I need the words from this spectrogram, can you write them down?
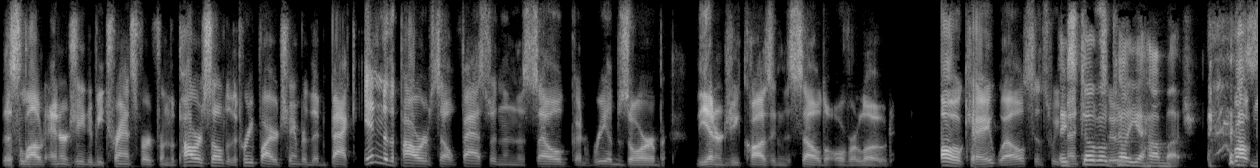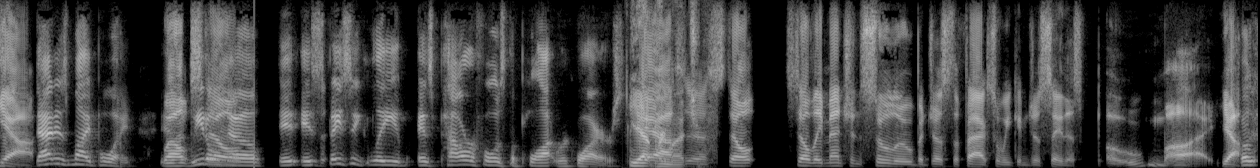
This allowed energy to be transferred from the power cell to the pre-fire chamber, then back into the power cell faster than the cell could reabsorb the energy, causing the cell to overload. Okay, well, since we they still don't Sue- tell you how much. Well, yeah, That is my point. Is Well, we still- don't know. It, it's basically as powerful as the plot requires. Yeah. pretty much. still, still, they mentioned Sulu, but just the fact so we can just say this. Oh my, yeah. But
